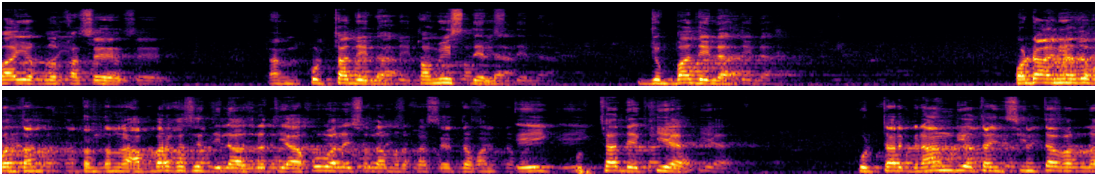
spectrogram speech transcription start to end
বাই অকলোর কাছে তার কুর্তা দিলা কমিস দিলা, জুব্বা দিলা। ওটা আনিয়া যখন তার আব্বার কাছে দিলা হজরত ইয়াকুব আলাই সাল্লামের কাছে, তখন এই কুর্তা দেখিয়া কুর্তার গ্রান দিয়ে তাই চিন্তা পারলা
